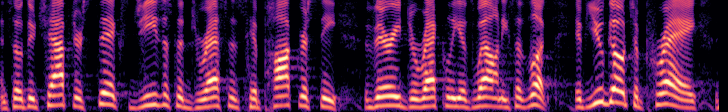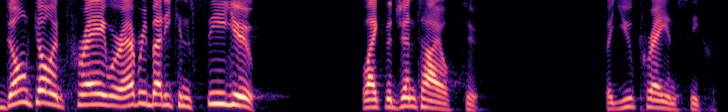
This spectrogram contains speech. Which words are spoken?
And so through chapter 6, Jesus addresses hypocrisy very directly as well. And he says, look, if you go to pray, don't go and pray where everybody can see you like the Gentiles do. But you pray in secret.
